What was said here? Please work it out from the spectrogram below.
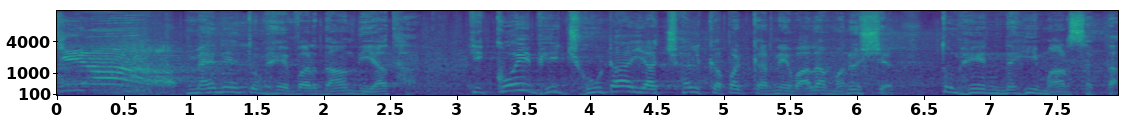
किया। मैंने तुम्हें वरदान दिया था कि कोई भी झूठा या छल कपट करने वाला मनुष्य तुम्हें नहीं मार सकता।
